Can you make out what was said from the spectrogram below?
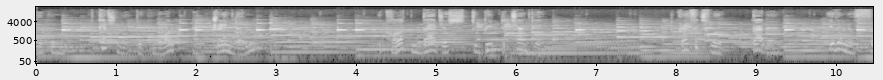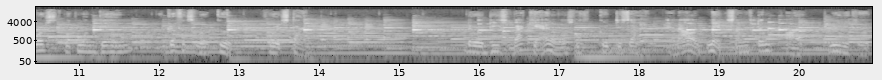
Pokemon, catch more Pokemon and train them You collect badges to beat the champion. The graphics were better. Even the first Pokemon game, graphics were good for its time. There were these wacky animals with good design, and I'll admit some of them are really good.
